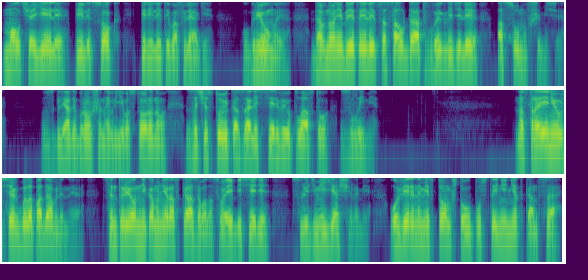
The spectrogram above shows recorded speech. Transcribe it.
молча ели, пили сок, перелитый во фляги. Угрюмые, Давно небритые лица солдат выглядели осунувшимися. Взгляды, брошенные в его сторону, зачастую казались Сервию Плафту злыми. Настроение у всех было подавленное. Центурион никому не рассказывал о своей беседе с людьми-ящерами, уверенными в том, что у пустыни нет конца.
